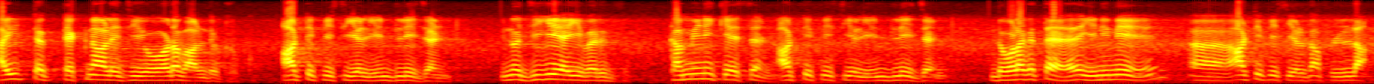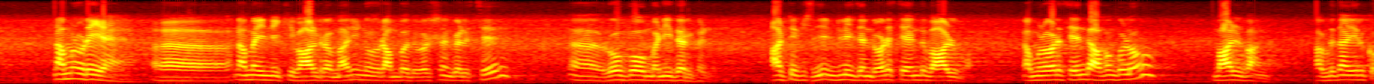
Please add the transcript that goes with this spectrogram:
ஹைடெக் டெக்னாலஜியோடு வாழ்ந்துட்டுருக்கோம். ஆர்டிஃபிஷியல் இன்டெலிஜென்ட் இன்னும் ஜிஏஐ வருது. கம்யூனிகேஷன் ஆர்டிஃபிஷியல் இன்டெலிஜென்ட் இந்த உலகத்தை இனிமே ஆர்டிஃபிஷியல் தான் ஃபுல்லாக நம்மளுடைய நம்ம இன்றைக்கி வாழ்கிற மாதிரி இன்னொரு ஐம்பது வருஷம் கழித்து ரோபோ மனிதர்கள் ஆர்டிஃபிஷியல் இன்டெலிஜென்ட்டோடு சேர்ந்து வாழ்வோம். நம்மளோட சேர்ந்து அவங்களும் வாழ்வாங்க. அப்படி தான் இருக்க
